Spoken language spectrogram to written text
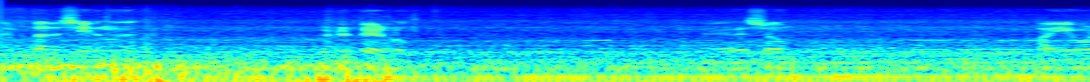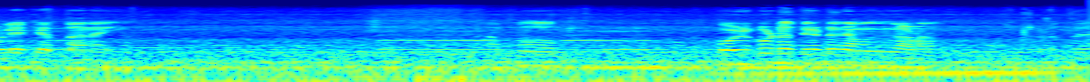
ഞാൻ തലശ്ശേരിന്ന് വിട്ടിട്ടേ ഉള്ളൂ. ഏകദേശം പയ്യോളിയൊക്കെ എത്താനായി. അപ്പോൾ കോഴിക്കോട് എത്തിയിട്ട് നമുക്ക് കാണാം. അടുത്ത്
